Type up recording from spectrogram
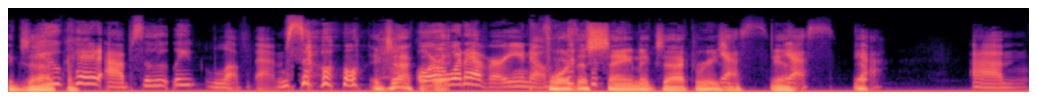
Exactly. you could absolutely love them. So Exactly. or whatever, you know. for the same exact reason. Yes, Yeah. yes, Yep. yeah. Um,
